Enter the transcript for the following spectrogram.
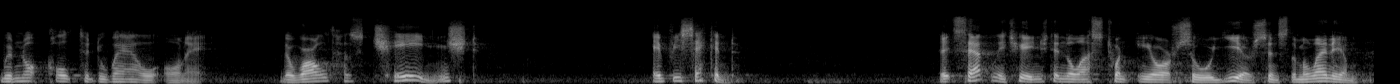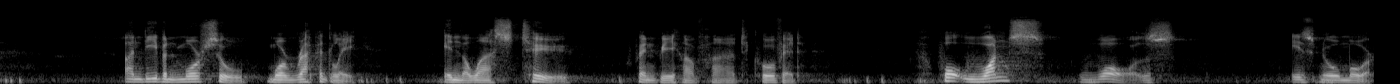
we're not called to dwell on it. The world has changed every second. It's certainly changed in the last 20 or so years since the millennium, and even more so, more rapidly, in the last two when we have had COVID. What once was is no more.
